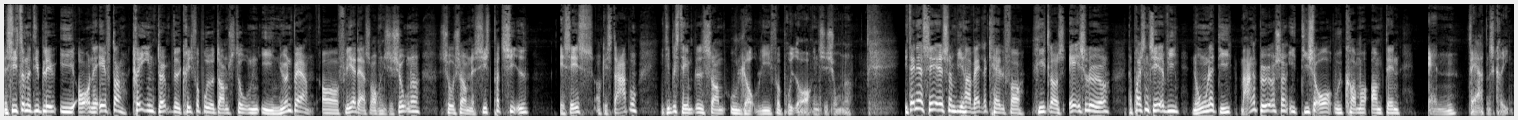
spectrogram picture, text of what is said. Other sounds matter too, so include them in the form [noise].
Nazisterne de blev i årene efter krigen dømt ved krigsforbryderdomstolen i Nürnberg, og flere af deres organisationer, såsom nazistpartiet, SS og Gestapo, de blev stemplet som ulovlige forbryderorganisationer. I den her serie, som vi har valgt at kalde for Hitlers Æseløer, der præsenterer vi nogle af de mange bøger, som i disse år udkommer om den anden verdenskrig.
